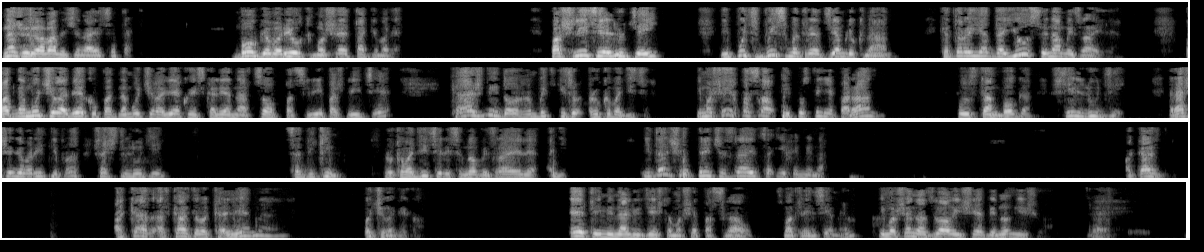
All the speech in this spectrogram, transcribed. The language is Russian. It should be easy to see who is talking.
Speaker 1: Наша глава начинается так. Бог говорил к Моше, так говоря. Пошлите людей, и пусть высмотрят землю к нам, которую я даю сынам Израиля. По одному человеку, по одному человеку из колена отцов пошли, пошлите. Каждый должен быть из руководителя. И Моше их послал и в пустыне Паран, по устам Бога, все люди. Раша говорит не просто, значит, люди, садиким, руководители сынов Израиля, они. И дальше перечисляются их имена. А а от каждого колена по человеку. Это имена людей, что Моше послал смотреть землю. И Моше назвал еще Бенон еще.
